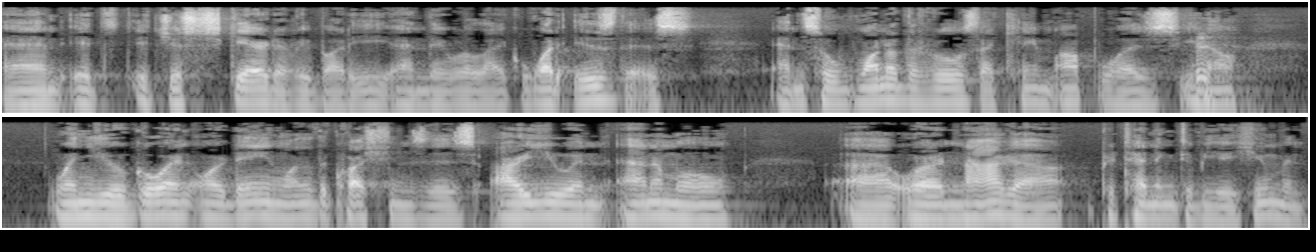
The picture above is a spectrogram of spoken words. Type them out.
and it, it just scared everybody, and they were like, What is this? And so one of the rules that came up was, you know, when you go and ordain, one of the questions is, Are you an animal uh, or a Naga pretending to be a human?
